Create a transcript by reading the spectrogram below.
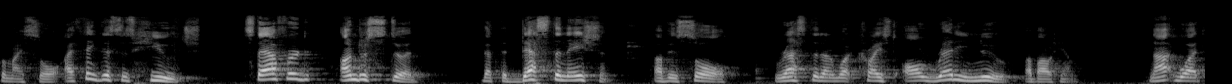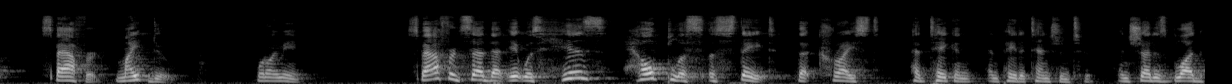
for my soul. I think this is huge. Spafford understood that the destination of his soul rested on what Christ already knew about him, not what Spafford might do. What do I mean? Spafford said that it was his helpless estate that Christ had taken and paid attention to and shed his blood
